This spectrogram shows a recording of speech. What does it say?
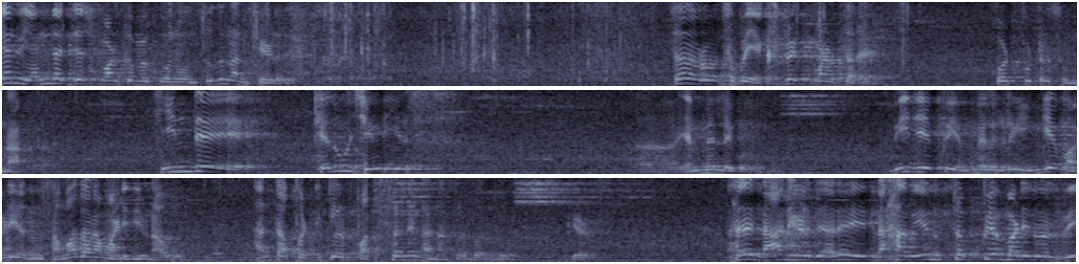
ಏನು ಹೆಂಗೆ ಅಡ್ಜಸ್ಟ್ ಮಾಡ್ಕೋಬೇಕು ಅನ್ನುವಂಥದ್ದು ನಾನು ಕೇಳಿದೆ. ಸರ್ ಅವರು ಒಂದು ಸ್ವಲ್ಪ ಎಕ್ಸ್ಪೆಕ್ಟ್ ಮಾಡ್ತಾರೆ. ಕೊಟ್ಬಿಟ್ರೆ ಸುಮ್ಮನೆ ಆಗ್ತಾರೆ. ಹಿಂದೆ ಕೆಲವು J D S M L ಎಗಳು, B J P M L ಎಗಳಿಗೆ ಹಿಂಗೆ ಮಾಡಿ ಅದನ್ನು ಸಮಾಧಾನ ಮಾಡಿದ್ದೀವಿ ನಾವು ಅಂತ ಪರ್ಟಿಕ್ಯುಲರ್ ಪರ್ಸನ್ನೇ ನನ್ನ ಹತ್ರ ಬಂದು ಕೇಳಿಸ್ ಅದೇ ನಾನು ಹೇಳಿದೆ, ಅರೆ, ನಾವೇನು ತಪ್ಪೇ ಮಾಡಿಲ್ವಲ್ರಿ?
